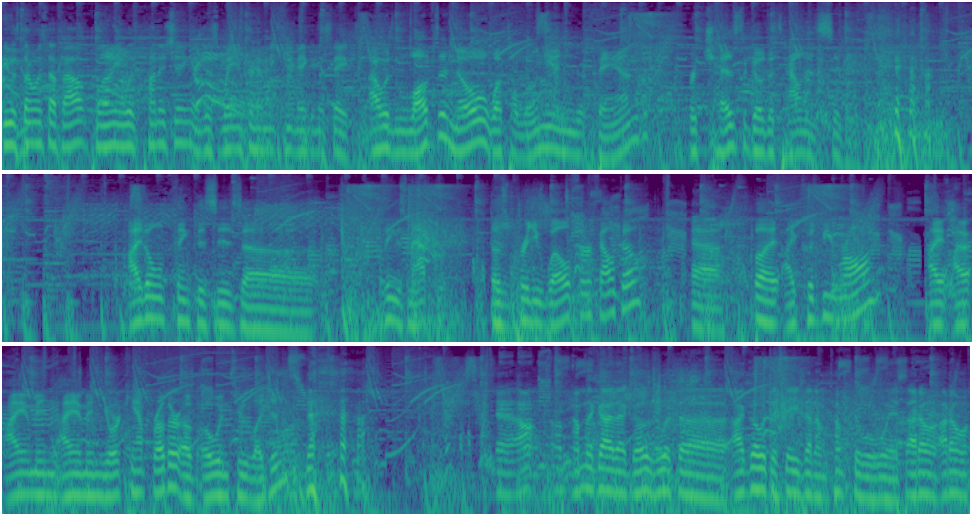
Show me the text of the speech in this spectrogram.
He was throwing stuff out, Pellonian was punishing, and just waiting for him to keep making mistakes. I would love to know what Pellonian banned for Chez to go to Town and City. I don't think this is. Uh, I think this map does pretty well for Falco, Yeah. but I could be wrong. I, I, I am in I am in your camp, brother, of 0 and 2 Legends. Yeah, I- I'm, I'm the guy that goes with uh, I go with the stage that I'm comfortable with. I don't, I don't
